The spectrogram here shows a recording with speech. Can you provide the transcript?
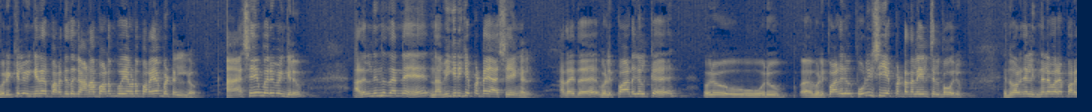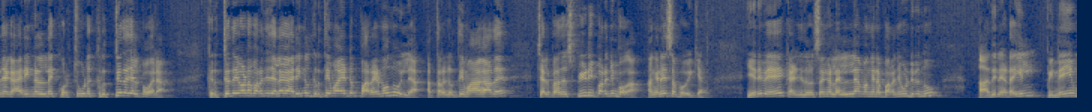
ഒരിക്കലും ഇങ്ങനെ പറഞ്ഞത് കാണാപ്പാടം പോയി അവിടെ പറയാൻ പറ്റില്ലല്ലോ. ആശയം വരുമെങ്കിലും അതിൽ നിന്ന് തന്നെ നവീകരിക്കപ്പെട്ട ആശയങ്ങൾ അതായത് വെളിപ്പാടുകൾക്ക് ഒരു ഒരു വെളിപ്പാടുകൾ പോളിഷ് ചെയ്യപ്പെട്ട നിലയിൽ ചിലപ്പോൾ വരും. എന്ന് പറഞ്ഞാൽ ഇന്നലെ വരെ പറഞ്ഞ കാര്യങ്ങളുടെ കുറച്ചുകൂടെ കൃത്യത ചിലപ്പോൾ വരാം. കൃത്യതയോടെ പറഞ്ഞ ചില കാര്യങ്ങൾ കൃത്യമായിട്ട് പറയണമെന്നുമില്ല. അത്ര കൃത്യമാകാതെ ചിലപ്പോൾ അത് സ്പീഡിൽ പറഞ്ഞും പോകാം. അങ്ങനെ സംഭവിക്കാം. എനിവേ കഴിഞ്ഞ ദിവസങ്ങളിലെല്ലാം അങ്ങനെ പറഞ്ഞുകൊണ്ടിരുന്നു. അതിനിടയിൽ പിന്നെയും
